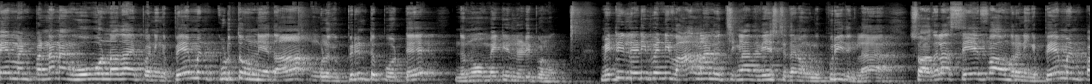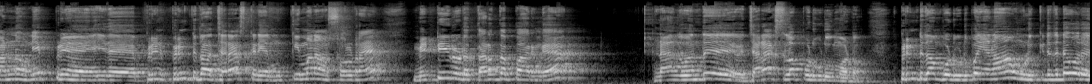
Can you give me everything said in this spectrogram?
பேமெண்ட் பண்ணால் நாங்கள் ஒவ்வொன்றா தான் இப்போ நீங்கள் பேமெண்ட் கொடுத்த உடனே தான் உங்களுக்கு பிரிண்ட் போட்டு இந்த நோ மெட்டீரியல் ரெடி பண்ணுவோம். மெட்டீரியல் ரெடி பண்ணி வாங்கலாம்னு வச்சிங்களா அது வேஸ்ட்டு தானே உங்களுக்கு. புரியுதுங்களா? ஸோ அதெல்லாம் சேஃபாக வந்துடும் நீங்கள் பேமெண்ட் பண்ண உடனே இதை பிரிண்ட் பிரிண்ட் தான். ஜெராக்ஸ் கிடையாது. முக்கியமாக நான் சொல்கிறேன் மெட்டீரியலோட தரத்தை பாருங்கள் நாங்கள் வந்து ஜெராக்ஸ்லாம் போட்டு கொடுக்க மாட்டோம். பிரிண்ட் தான் போட்டு கொடுப்போம். ஏன்னா உங்களுக்கு கிட்டத்தட்ட ஒரு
